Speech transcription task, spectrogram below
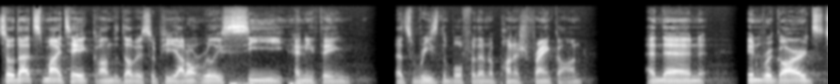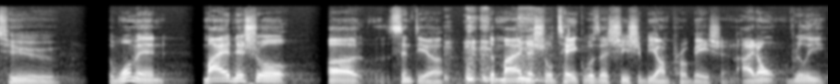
so that's my take on the WSOP. I don't really see anything that's reasonable for them to punish Frank on. And then in regards to the woman, my initial uh Cynthia, the, my initial take was that she should be on probation. I don't really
